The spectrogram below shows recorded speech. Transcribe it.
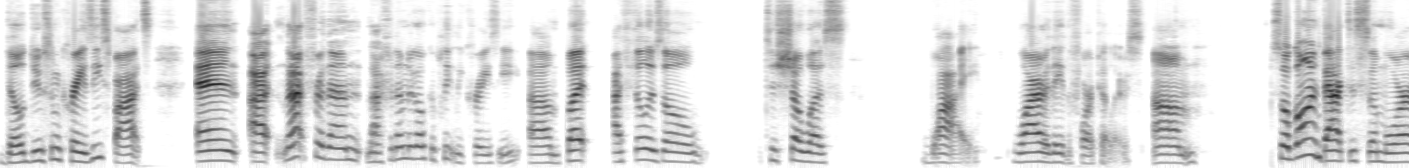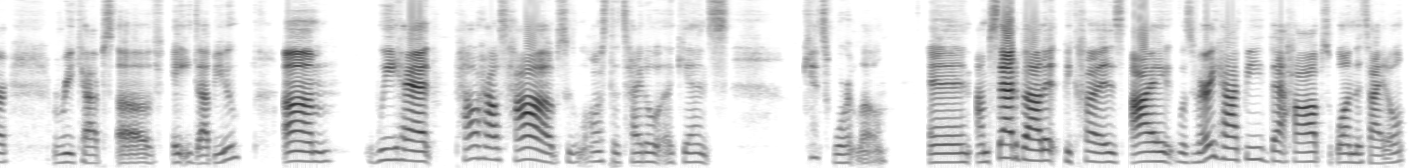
they'll do some crazy spots, and uh, not for them, not for them to go completely crazy. Um, but I feel as though to show us why why are they the four pillars? Um, so going back to some more recaps of AEW, um, we had Powerhouse Hobbs who lost the title against against Wardlow. And I'm sad about it because I was very happy that Hobbs won the title.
